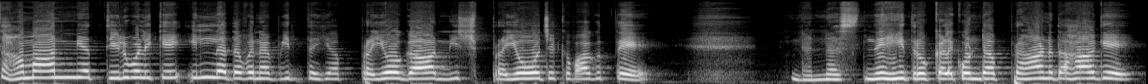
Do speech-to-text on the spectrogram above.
ಸಾಮಾನ್ಯ ತಿಳುವಳಿಕೆ ಇಲ್ಲದವನ ವಿದ್ಯೆಯ ಪ್ರಯೋಗ ನಿಷ್ಪ್ರಯೋಜಕವಾಗುತ್ತೆ. ನನ್ನ ಸ್ನೇಹಿತರು ಕಳ್ಕೊಂಡ ಪ್ರಾಣದ ಹಾಗೆ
